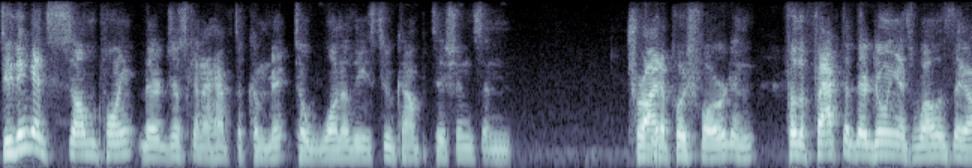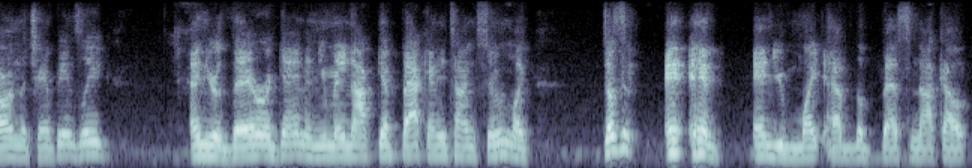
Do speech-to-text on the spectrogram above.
do you think at some point they're just gonna have to commit to one of these two competitions and try to push forward? And for the fact that they're doing as well as they are in the Champions League, and you're there again and you may not get back anytime soon like doesn't and and, and you might have the best knockout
